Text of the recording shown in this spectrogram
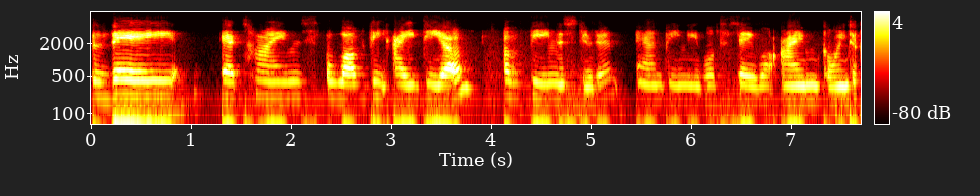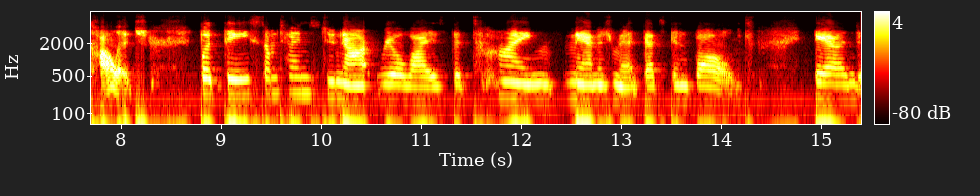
they at times love the idea of being a student and being able to say, well, I'm going to college. But they sometimes do not realize the time management that's involved. And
